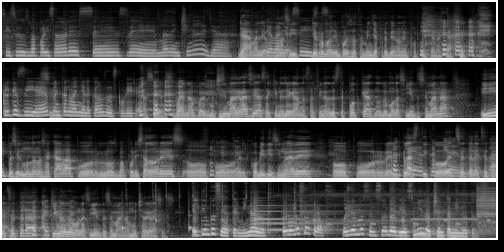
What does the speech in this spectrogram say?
Si sus vaporizadores es de Made en China, ya. Ya valió. Ya valió. Yo creo más bien por eso también ya prohibieron la importación acá. creo que sí, ¿eh? Blanco Maña, lo acabamos de descubrir. Así es. Bueno, pues muchísimas gracias a quienes llegaron hasta el final de este podcast. Nos vemos la siguiente semana. Y pues si el mundo no se acaba por los vaporizadores o por el COVID-19 o por el plástico, etcétera, etcétera, etcétera, aquí nos vemos la siguiente semana. Muchas gracias. El tiempo se ha terminado, pero nosotras volvemos en solo 10.080 minutos.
